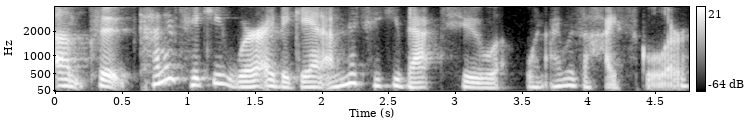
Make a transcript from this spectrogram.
um, to kind of take you where I began, I'm going to take you back to when I was a high schooler.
